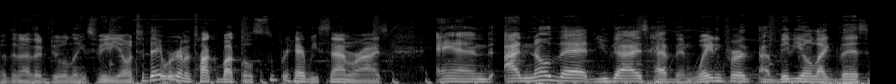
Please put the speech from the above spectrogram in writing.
with another Duel Links video. And today we're going to talk about those super heavy samurais. And I know that you guys have been waiting for a video like this,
